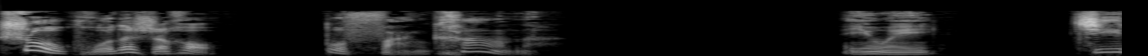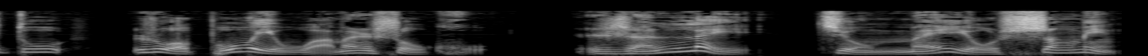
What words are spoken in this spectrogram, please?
受苦的时候不反抗呢？因为基督若不为我们受苦，人类就没有生命，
